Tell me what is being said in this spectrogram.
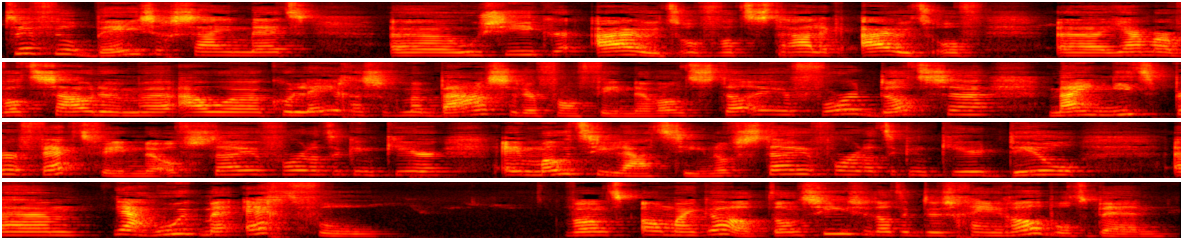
Te veel bezig zijn met uh, hoe zie ik eruit? Of wat straal ik uit? Of uh, ja, maar wat zouden mijn oude collega's of mijn bazen ervan vinden? Want stel je voor dat ze mij niet perfect vinden. Of stel je voor dat ik een keer emotie laat zien. Of stel je voor dat ik een keer deel um, ja, hoe ik me echt voel. Want oh my god, dan zien ze dat ik dus geen robot ben.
